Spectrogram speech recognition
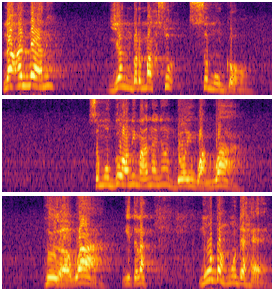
La'alla ni yang bermaksud semoga. Semoga ni maknanya doi wang wa. Pua wa, gitulah. Mudah-mudahan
